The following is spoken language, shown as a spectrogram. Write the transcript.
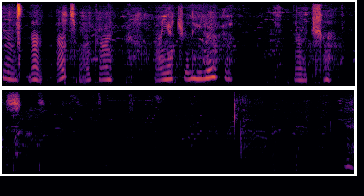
Hmm, no, that's okay. I actually her. No chance. Ah,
